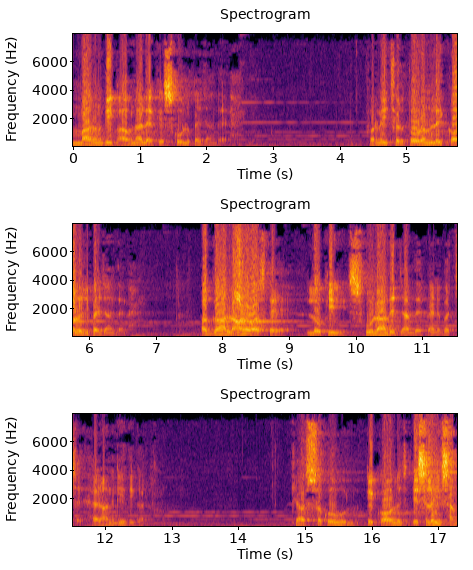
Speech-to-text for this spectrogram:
ਮਾਰਨ ਦੀ ਭਾਵਨਾ ਲੈ ਕੇ ਸਕੂਲ ਪੈ ਜਾਂਦੇ ਨੇ, ਫਰਨੀਚਰ ਤੋੜਨ ਲਈ ਕਾਲਜ ਪੈ ਜਾਂਦੇ ਨੇ। ਅੱਗਾ ਲਾਉਣ ਵਾਸਤੇ ਲੋਕੀ ਸਕੂਲਾਂ ਦੇ ਜਾਂਦੇ ਪਏ ਨੇ ਬੱਚੇ, ਹੈਰਾਨਗੀ ਦੀ ਗੱਲ। ਕਿਆ ਸਕੂਲ ਇਹ ਕਾਲਜ ਇਸ ਲਈ ਸਨ?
